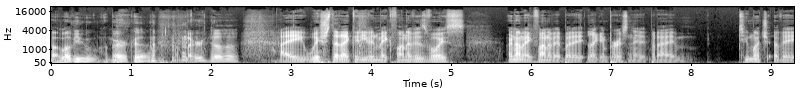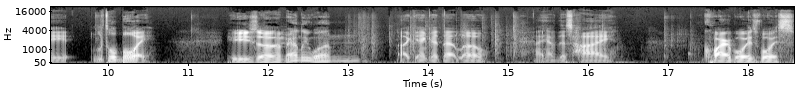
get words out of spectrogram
I love you, America. America. I wish that I could even make fun of his voice, or not make fun of it, but it, like impersonate it. But I'm too much of a little boy. He's a manly one. I can't get that low. I have this high Choir boy's voice.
